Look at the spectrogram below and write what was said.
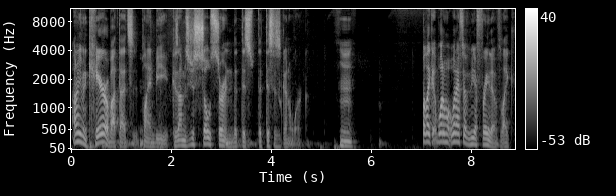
I don't even care about that plan B because I'm just so certain that this that this is gonna work. Hmm. But like, what what I have to be afraid of? Like,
